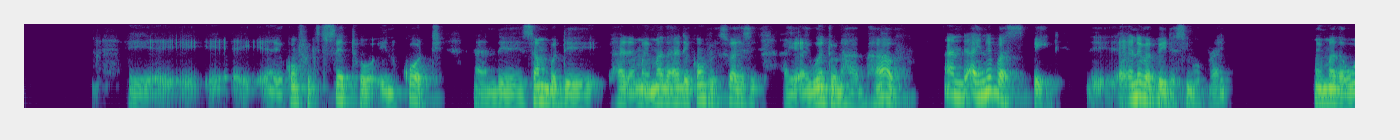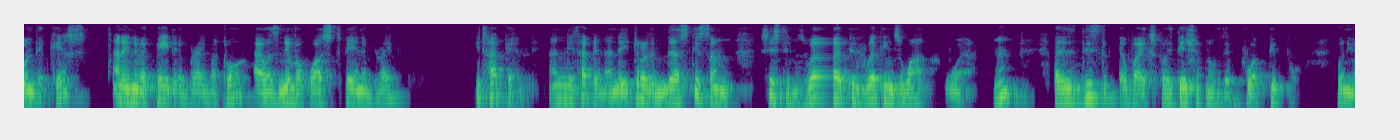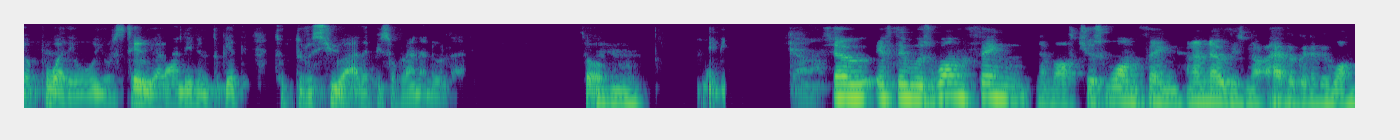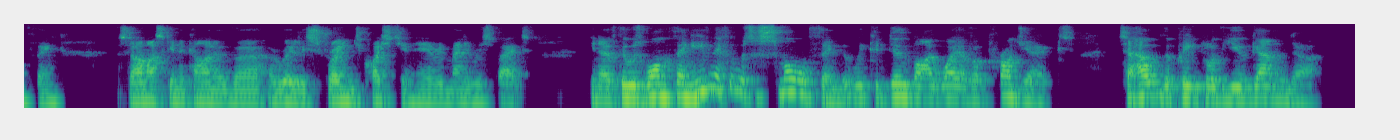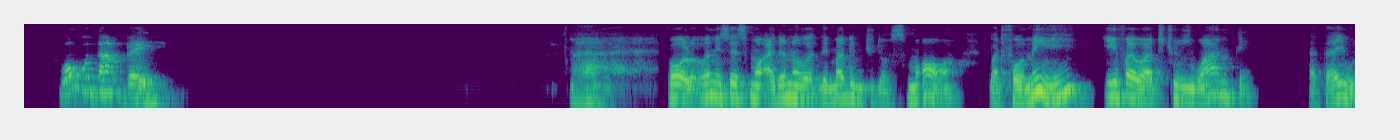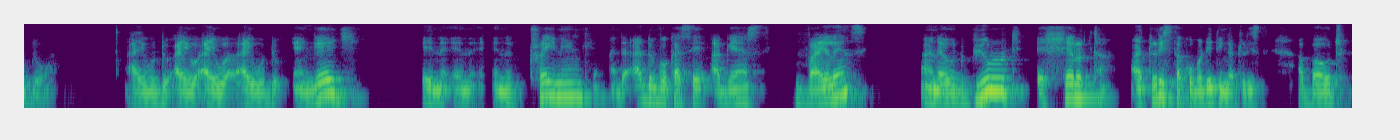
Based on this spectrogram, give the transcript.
a, a, conflict settle in court, and uh, somebody had my mother had a conflict, so I, I, went on her behalf, and I never paid. I never paid a single bribe. My mother won the case, and I never paid a bribe at all. I was never coerced to pay any bribe. It happened, and it happened, and they told them there are still some systems where people where things work well, hmm? but it's this over exploitation of the poor people. When you are poor, they will, you will sell your land even to get to, to rescue your other piece of land and all that. So Mm. maybe. Yeah. So if there was one thing, Naboth, just one thing, and I know there's not ever going to be one thing, so I'm asking a kind of uh, a really strange question here in many respects. You know, if there was one thing, even if it was a small thing that we could do by way of a project to help the people of Uganda, what would that be? Ah, Paul, when you say small, I don't know what the magnitude of small, but for me, if I were to choose one thing that I would do, I would I, I, I would engage in, in, in training and advocacy against violence, and I would build a shelter, at least accommodating at least about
